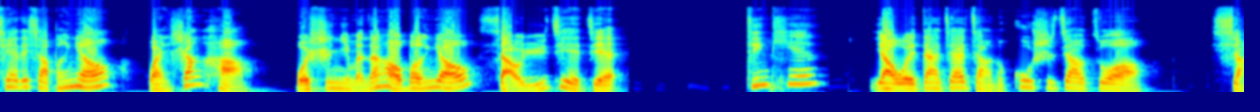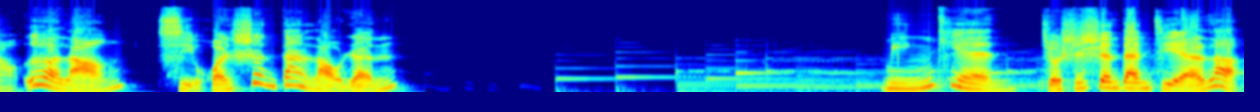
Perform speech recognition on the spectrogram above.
亲爱的小朋友，晚上好！我是你们的好朋友小鱼姐姐。今天要为大家讲的故事叫做《小饿狼喜欢圣诞老人》。明天就是圣诞节了，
